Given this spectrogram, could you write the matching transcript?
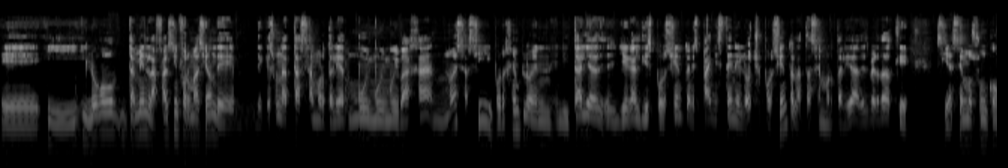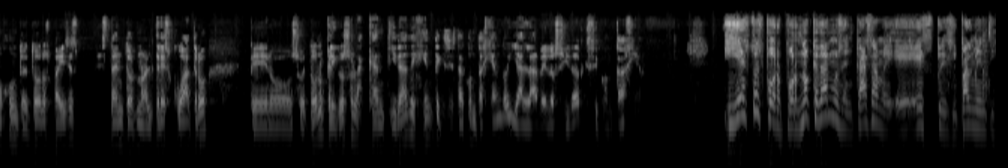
Eh, y, luego también la falsa información de, que es una tasa de mortalidad muy, muy, muy baja, no es así. Por ejemplo, en, Italia eh, llega al 10%, en España está en el 8% la tasa de mortalidad. Es verdad que si hacemos un conjunto de todos los países está en torno al 3-4%, pero sobre todo lo peligroso, la cantidad de gente que se está contagiando y a la velocidad que se contagian. Y esto es por, por no quedarnos en casa, eh, es principalmente.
